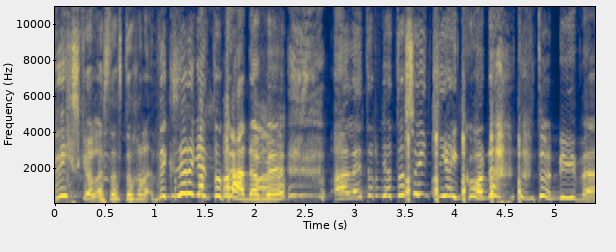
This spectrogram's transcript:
βήχεις κιόλας ταυτόχρονα. Δεν ξέρω γιατί το κάναμε, αλλά ήταν μια τόσο οικία εικόνα όταν τον είδα.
